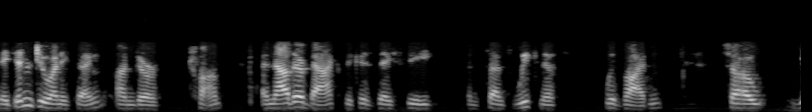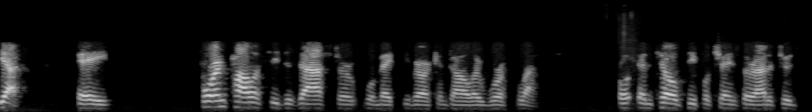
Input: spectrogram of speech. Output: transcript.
They didn't do anything under Trump, and now they're back because they see and sense weakness with Biden. So yes, a foreign policy disaster will make the American dollar worth less until people change their attitudes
